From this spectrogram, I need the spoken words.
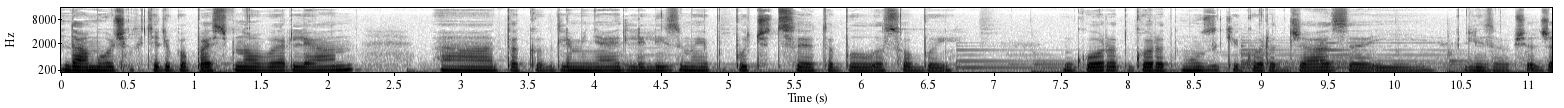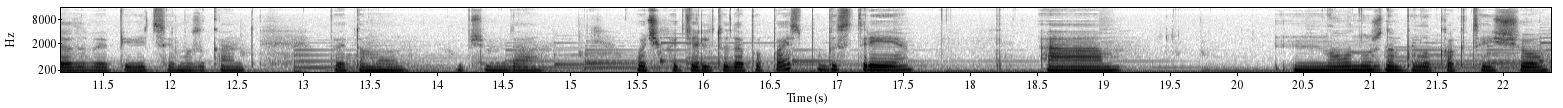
да, мы очень хотели попасть в Новый Орлеан, а, так как для меня и для Лизы, моей попутчицы, это был особый город, город музыки, город джаза, и Лиза вообще джазовая певица и музыкант. Поэтому, в общем, да, очень хотели туда попасть побыстрее. А, но нужно было как-то еще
